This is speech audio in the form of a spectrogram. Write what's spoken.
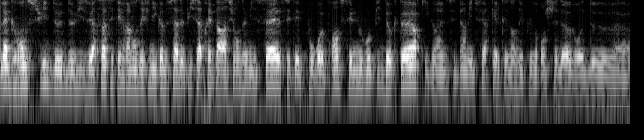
la grande suite de, de vice versa, c'était vraiment défini comme ça depuis sa préparation en 2016, c'était pour reprendre, c'était le nouveau Pete Doctor qui quand même s'est permis de faire quelques-uns des plus grands chefs-d'œuvre de, euh,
